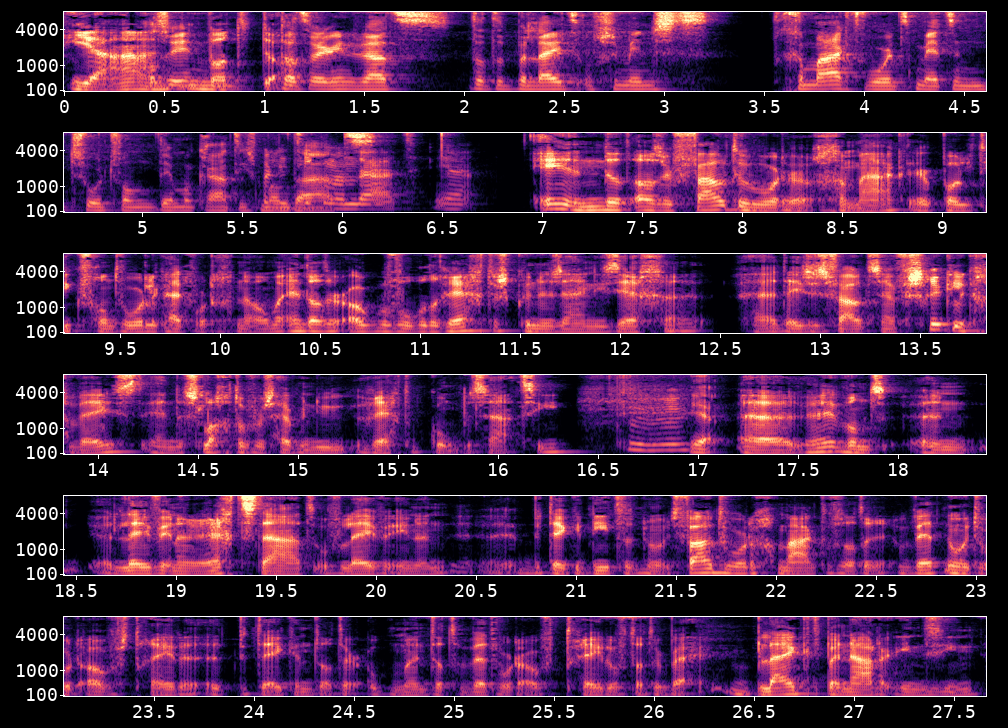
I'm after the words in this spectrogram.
Ja, Als in wat de- dat er inderdaad, dat het beleid op zijn minst gemaakt wordt met een soort van democratisch Politiek mandaat. mandaat, ja. En dat als er fouten worden gemaakt, er politiek verantwoordelijkheid wordt genomen. En dat er ook bijvoorbeeld rechters kunnen zijn die zeggen: eh, deze fouten zijn verschrikkelijk geweest en de slachtoffers hebben nu recht op compensatie. Mhm. Eh, hè, want een, leven in een rechtsstaat of leven in een. eh, betekent niet dat er nooit fouten worden gemaakt of dat er wet nooit wordt overtreden. Het betekent dat er op het moment dat de wet wordt overtreden of dat er bij, blijkt bij nader inzien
